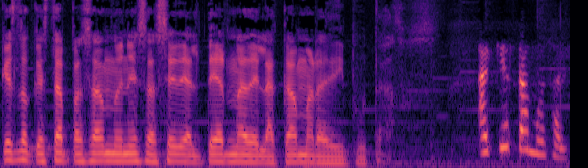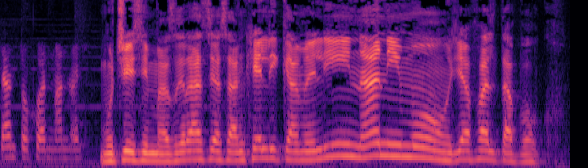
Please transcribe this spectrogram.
qué es lo que está pasando en esa sede alterna de la Cámara de Diputados. Aquí estamos al tanto, Juan Manuel. Muchísimas gracias, Angélica Melín. Ánimo, ya falta poco.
